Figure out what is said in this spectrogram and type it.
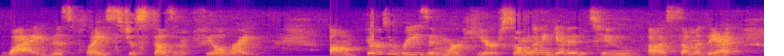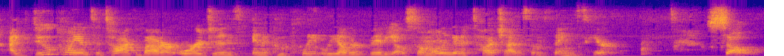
why this place just doesn't feel right. Um, there's a reason we're here. So I'm going to get into uh, some of that. I do plan to talk about our origins in a completely other video. So I'm only going to touch on some things here. So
